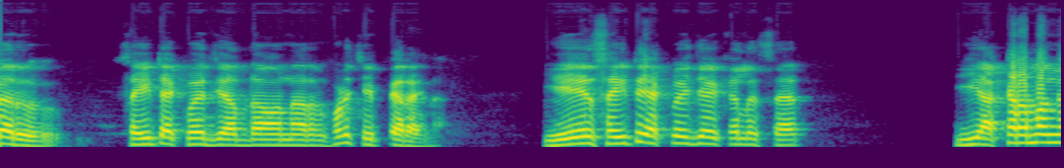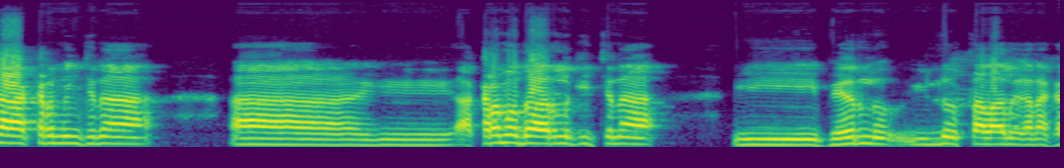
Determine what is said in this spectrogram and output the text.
గారు సైట్ ఎక్వైర్ చేద్దామన్నారని కూడా చెప్పారు ఆయన. ఏ సైట్ ఎక్వైర్ చేయక్కర్లేదు సార్. ఈ అక్రమంగా ఆక్రమించిన ఈ అక్రమదారులకు ఇచ్చిన ఈ పేర్లు ఇల్లు స్థలాలు కనుక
